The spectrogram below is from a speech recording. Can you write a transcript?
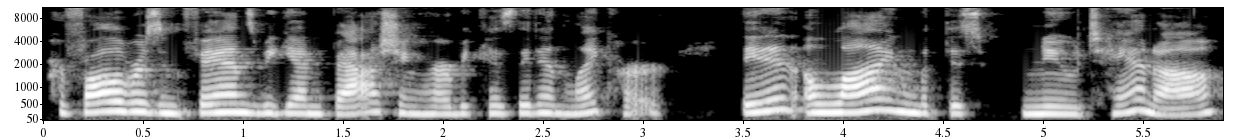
her followers and fans began bashing her because they didn't like her. They didn't align with this new Tana,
